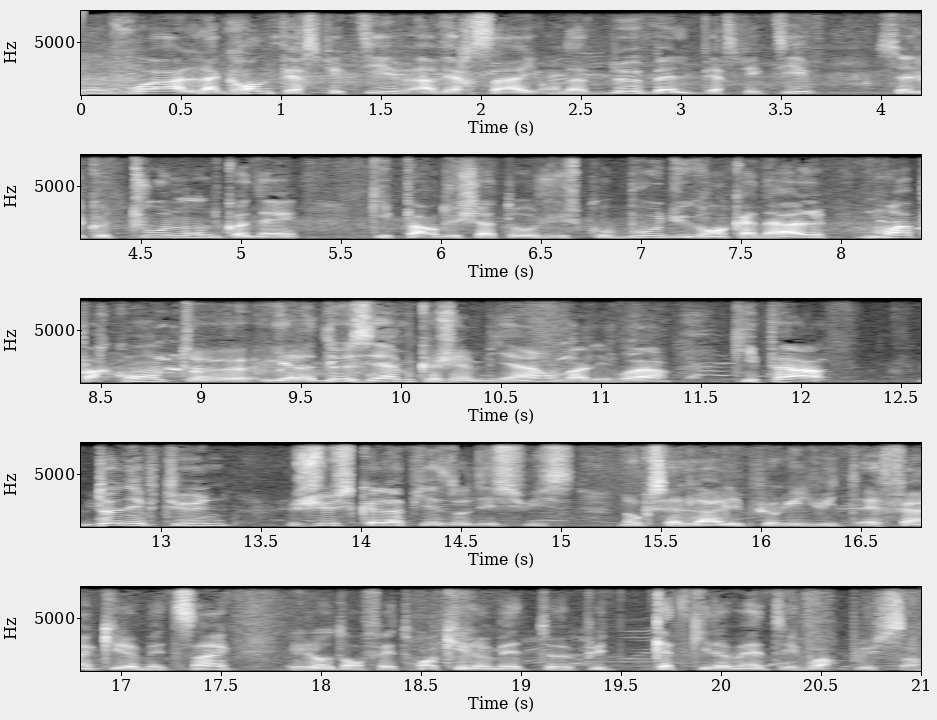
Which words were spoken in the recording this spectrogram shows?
on voit la grande perspective à Versailles. On a deux belles perspectives. Celle que tout le monde connaît, qui part du château jusqu'au bout du Grand Canal. Moi, par contre, euh, il y a la deuxième que j'aime bien, on va aller voir, qui part de Neptune jusqu'à la pièce d'eau des. Donc celle-là, elle est plus réduite. Elle fait 1,5 km et l'autre en fait 3 km, plus de 4 km et voire plus. hein.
